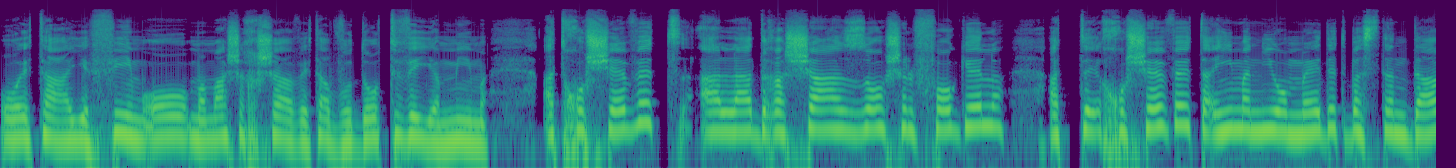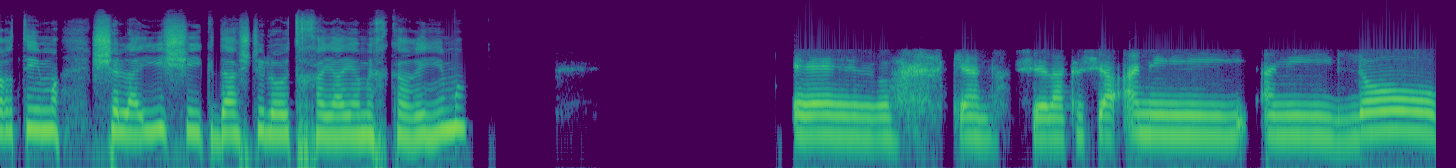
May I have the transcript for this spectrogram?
או את העייפים, או ממש עכשיו את עבודות וימים. את חושבת על הדרשה הזו של פוגל? את חושבת האם אני עומדת בסטנדרטים של האיש שהקדשתי לו את חיי המחקריים? אה, כן, שאלה קשה. אני, אני לא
